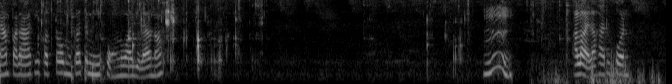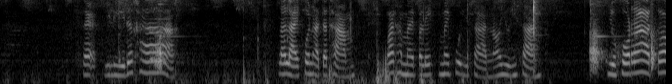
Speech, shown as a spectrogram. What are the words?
น้ำปลาที่เขาต้มก็จะมีผงนัวอยู่แล้วเนาะ อืม อร่อยแล้วค่ะทุกคน แซ่บอีลีด้วยค่ะ หลายๆคนอาจจะถามว่าทำไมปลาเล็กไม่พูดอีสานเนาะอยู่อีสาน อยู่โคราชก็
